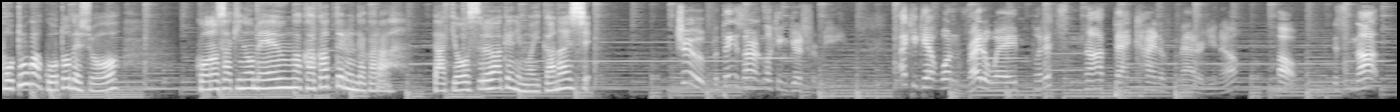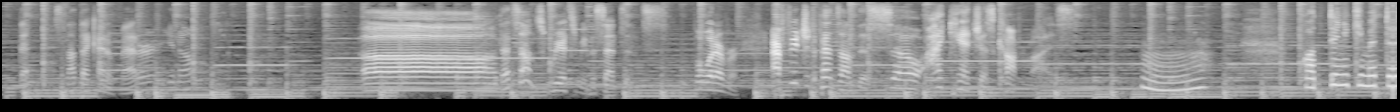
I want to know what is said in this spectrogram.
ことがことでしょこの先の命運がかかってるんだから、妥協するわけにもいかないし。True, but things aren't looking good for me. I could get one right away, but it's not that kind of matter, you know? Oh, it's not it's not that kind of matter, you know? Uh, that sounds weird to me, the sentence. But whatever. Our future depends on this, so I can't just compromise. ふーん勝手に決めて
